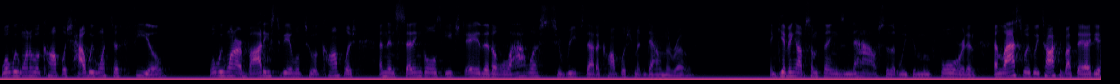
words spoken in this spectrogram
what we want to accomplish, how we want to feel, what we want our bodies to be able to accomplish, and then setting goals each day that allow us to reach that accomplishment down the road. And giving up some things now so that we can move forward. And, and last week we talked about the idea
